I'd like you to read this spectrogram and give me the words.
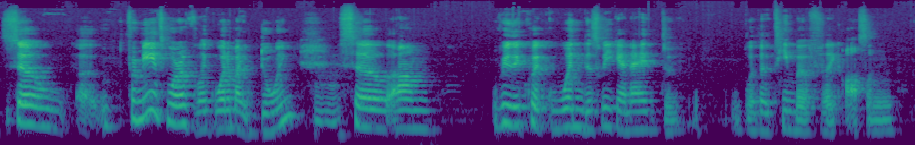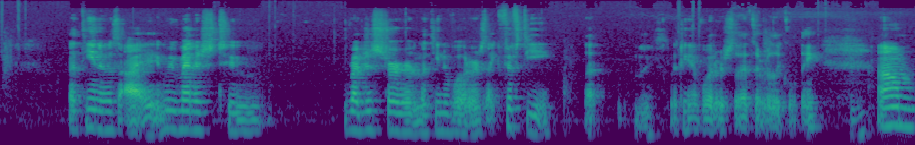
So um, for me, it's more of like, what am I doing? Mhm. So um, really quick win this weekend. I do, with a team of like awesome Latinos. I we managed to register Latino voters, like fifty Nice. Latino voters. So that's a really cool thing. Um,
